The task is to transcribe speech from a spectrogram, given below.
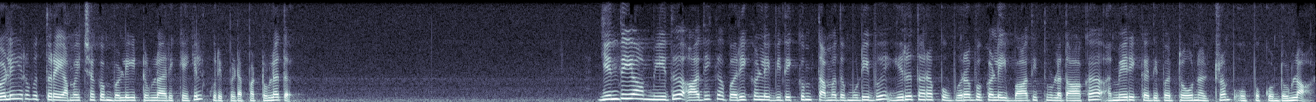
வெளியுறவுத்துறை அமைச்சகம் வெளியிட்டுள்ள அறிக்கையில் குறிப்பிடப்பட்டுள்ளது. இந்தியா மீது அதிக வரிகளை விதிக்கும் தமது முடிவு இருதரப்பு உறவுகளை பாதித்துள்ளதாக அமெரிக்க அதிபர் டொனால்டு ட்ரம்ப் ஒப்புக்கொண்டுள்ளார்.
